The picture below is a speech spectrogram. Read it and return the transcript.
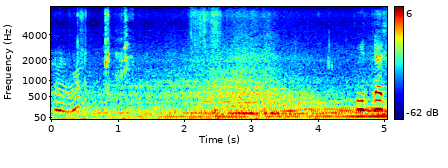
Sarap. Init guys.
